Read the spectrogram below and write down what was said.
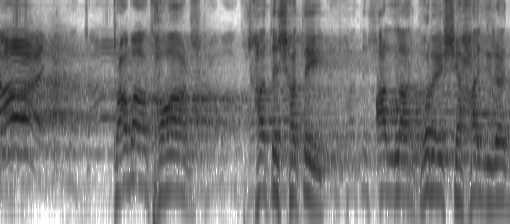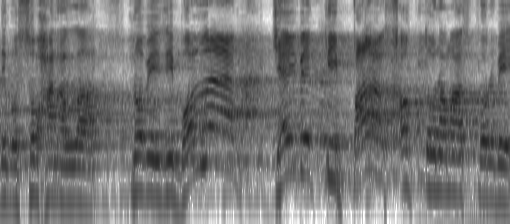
চাই প্রবাদ হওয়ার সাথে সাথে আল্লাহর ঘরে সে হাজিরা দেব সোহান আল্লাহ নবীজি বললেন যে ব্যক্তি পাঁচ অক্ত নামাজ পড়বে,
